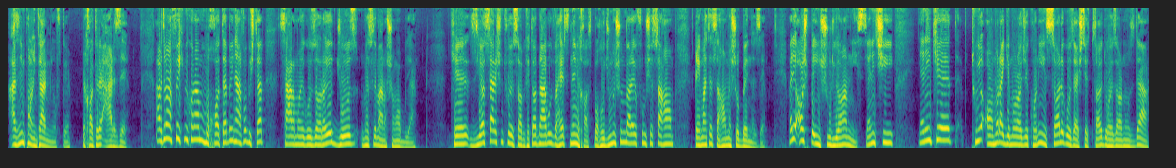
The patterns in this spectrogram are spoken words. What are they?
از این پایینتر میفته به خاطر عرضه. البته من فکر می‌کنم مخاطب این حرفا بیشتر سرمایه گذارای جز مثل من و شما بودن. که زیاد سرشون تو حساب کتاب نبود و هرس نمی‌خواست. با حجومشون برای فروش سهام قیمت سهامش رو بندازه. ولی آش به این شوری هم نیست. یعنی چی؟ یعنی اینکه توی آمار اگه مراجعه کنین سال گذشته سال 2019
